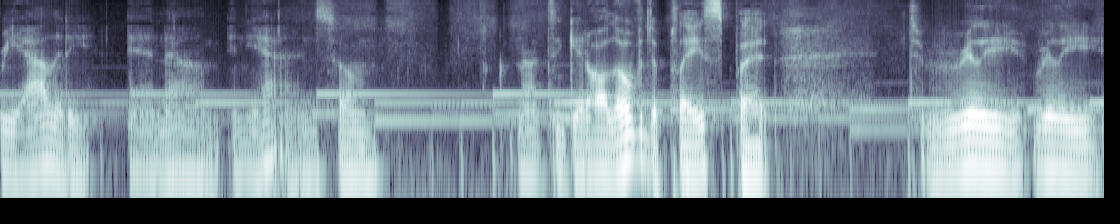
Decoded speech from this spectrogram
reality. And um and yeah and so not to get all over the place but to really really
